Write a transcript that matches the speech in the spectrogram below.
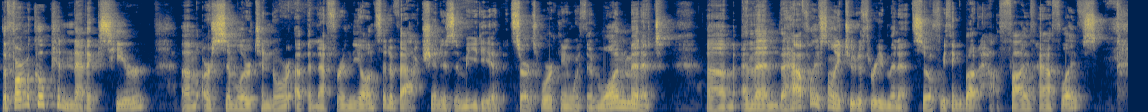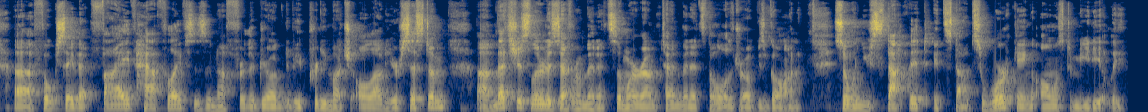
The pharmacokinetics here um, are similar to norepinephrine. The onset of action is immediate. It starts working within one minute. Um, and then the half-life is only two to three minutes. So if we think about half, five half-lives, uh, folks say that five half-lives is enough for the drug to be pretty much all out of your system. Um, that's just literally several minutes. Somewhere around 10 minutes, the whole drug is gone. So when you stop it, it stops working almost immediately.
